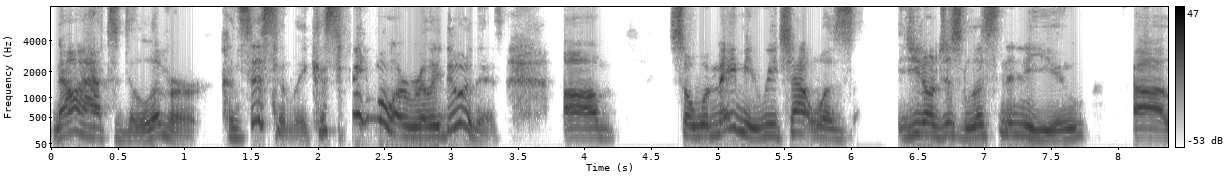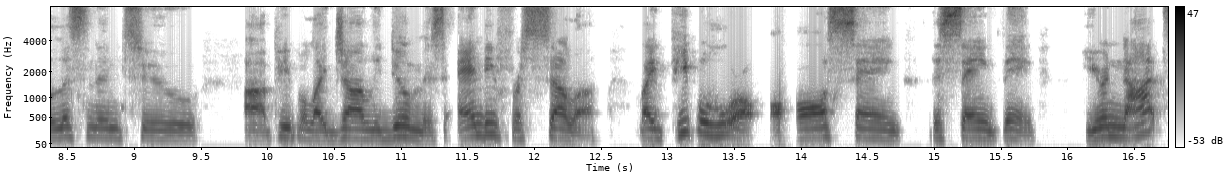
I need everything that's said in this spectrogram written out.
now I have to deliver consistently because people are really doing this. Um, so what made me reach out was, you know, just listening to you, uh, listening to uh, people like John Lee Dumas, Andy Frisella, like people who are all saying the same thing. You're not,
